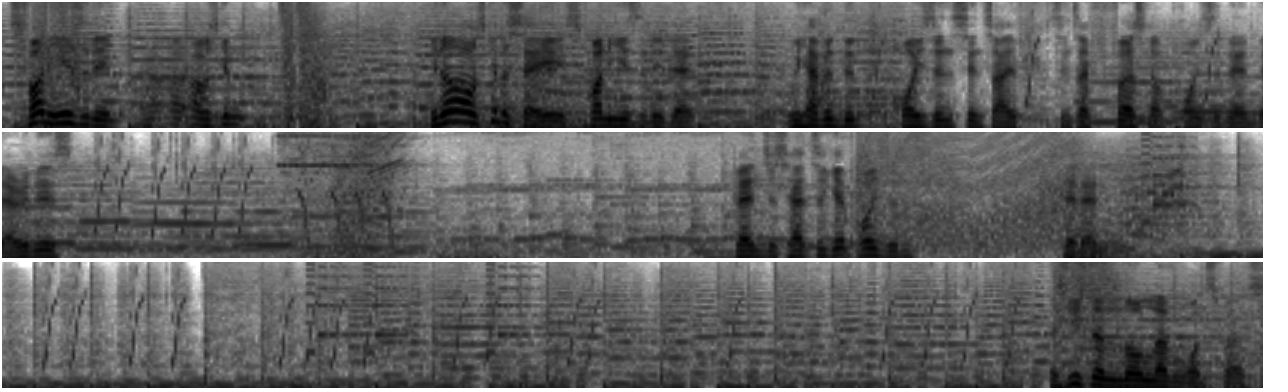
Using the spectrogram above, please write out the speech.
It's funny, isn't it? I, I was gonna... You know, I was gonna say, it's funny, isn't it, that we haven't been poisoned since I since I first got poisoned, and there it is. Ben just had to get poisoned. Dead end. Let's use the low level ones first.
